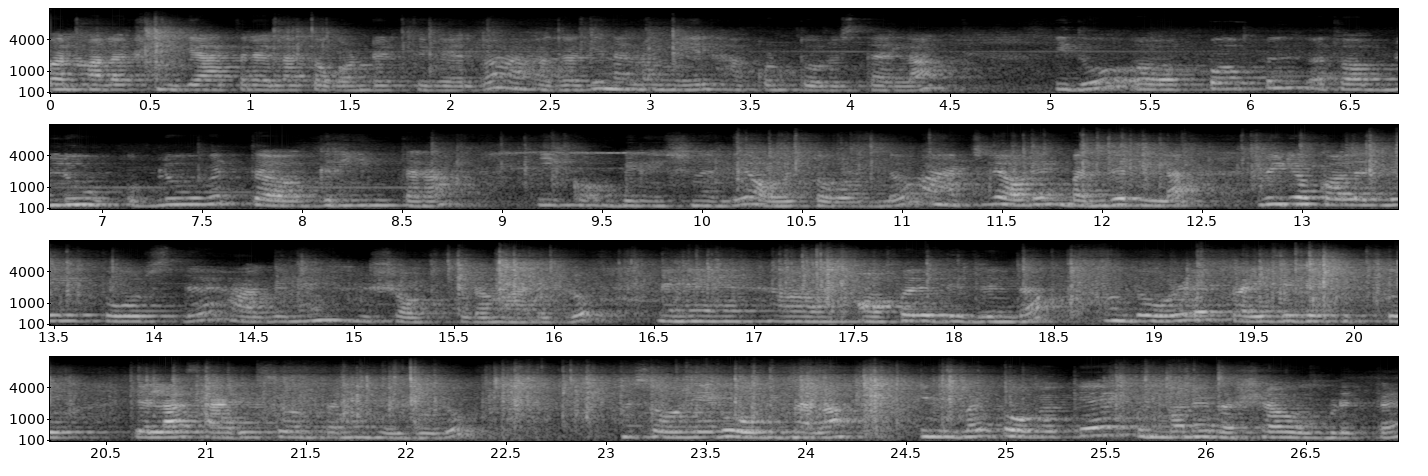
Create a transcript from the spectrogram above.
ವರಮಹಾಲಕ್ಷ್ಮಿಗೆ ಆ ಥರ ಎಲ್ಲ ತೊಗೊಂಡಿರ್ತೀವಿ ಅಲ್ವಾ? ಹಾಗಾಗಿ ನಾನು ಮೇಲ್ ಹಾಕ್ಕೊಂಡು ತೋರಿಸ್ತಾ ಇಲ್ಲ. ಇದು ಪರ್ಪಲ್ ಅಥವಾ ಬ್ಲೂ ಬ್ಲೂ ವಿತ್ ಗ್ರೀನ್ ಥರ ಈ ಕಾಂಬಿನೇಷನಲ್ಲಿ ಅವಳು ತೊಗೊಂಡ್ಲು ಆ್ಯಕ್ಚುಲಿ ಅವ್ರೇನು ಬಂದಿರಲಿಲ್ಲ. ವಿಡಿಯೋ ಕಾಲಲ್ಲಿ ತೋರಿಸಿದೆ ಹಾಗೆಯೇ ಶಾಪ್ ಕೂಡ ಮಾಡಿದ್ರು. ನೆನೆ ಆಫರ್ ಇದ್ದಿದ್ದರಿಂದ ಒಂದು ಒಳ್ಳೆ ಪ್ರೈಸಿಗೆ ಸಿಕ್ತು. ಎಲ್ಲ ಸ್ಯಾರೀಸು ಅಂತಲೇ ಹೇಳ್ಬೋದು. ಸೊ ಹೇಗೆ ಹೋಗಿದ್ನಲ್ಲ. ಇನ್ನು ಇವತ್ತು ಹೋಗೋಕ್ಕೆ ತುಂಬಾ ರಶ್ ಹೋಗ್ಬಿಡುತ್ತೆ.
